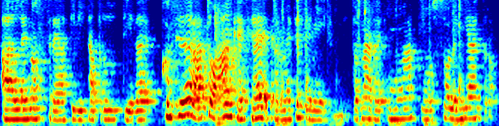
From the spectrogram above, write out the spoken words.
alle nostre attività produttive, considerato anche che, permettetemi di tornare un attimo solo indietro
